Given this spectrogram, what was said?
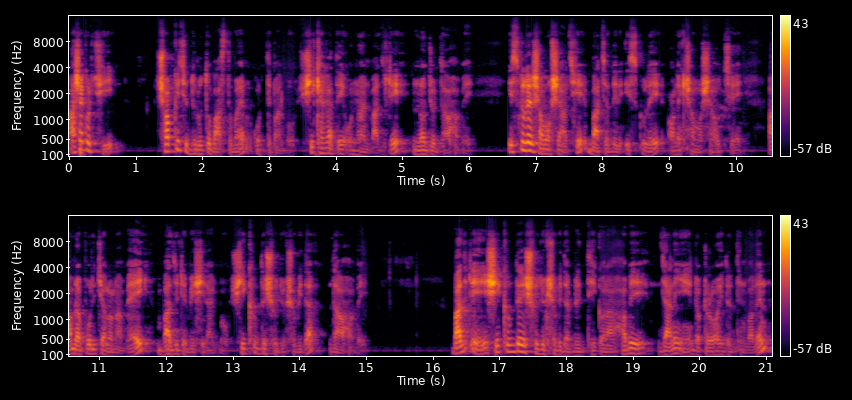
আশা করছি সবকিছু দ্রুত বাস্তবায়ন করতে পারব। শিক্ষা খাতে উন্নয়ন বাজেটে নজর দেওয়া হবে। স্কুলের সমস্যা আছে, বাচ্চাদের স্কুলে অনেক সমস্যা হচ্ছে। আমরা পরিচালনা ব্যয় বাজেটে বেশি রাখব। শিক্ষকদের সুযোগ সুবিধা দেওয়া হবে। বাজেটে শিক্ষকদের সুযোগ সুবিধা বৃদ্ধি করা হবে জানিয়ে ডক্টর ওয়াহিদুদ্দিন বলেন,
